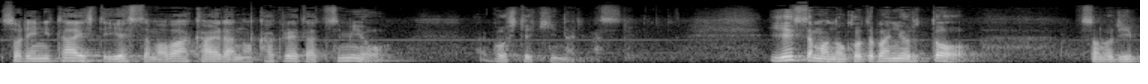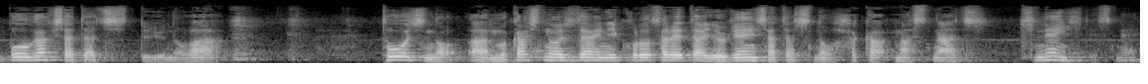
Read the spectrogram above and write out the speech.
それに対してイエス様は彼らの隠れた罪をご指摘になります。イエス様の言葉によるとその立法学者たちというのは当時のあ昔の時代に殺された預言者たちの墓、まあ、すなわち記念碑ですね。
